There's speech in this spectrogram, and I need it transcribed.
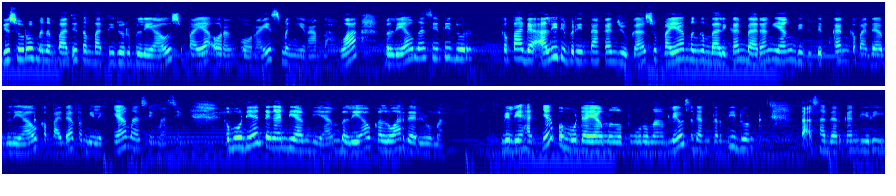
disuruh menempati tempat tidur beliau supaya orang Quraisy mengira bahwa beliau masih tidur. Kepada Ali diperintahkan juga supaya mengembalikan barang yang dititipkan kepada beliau kepada pemiliknya masing-masing. Kemudian dengan diam-diam beliau keluar dari rumah. Dilihatnya pemuda yang mengepung rumah beliau sedang tertidur, tak sadarkan diri.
